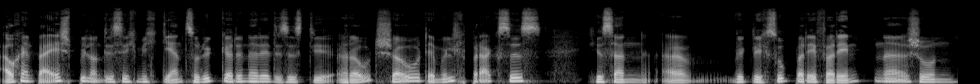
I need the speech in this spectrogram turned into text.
Auch ein Beispiel, an das ich mich gern zurückerinnere, das ist die Roadshow der Milchpraxis. Hier sind äh, wirklich super Referenten äh, schon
